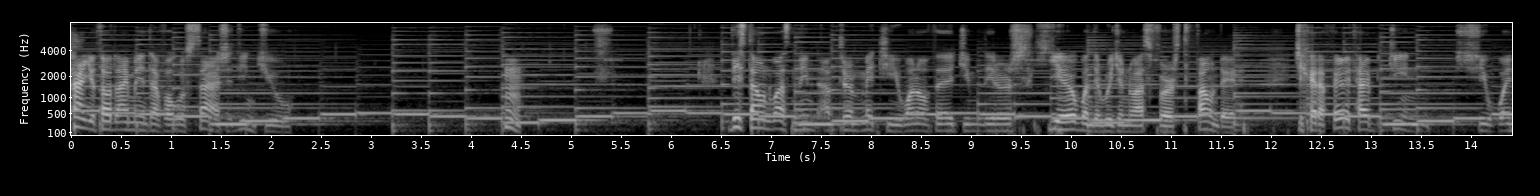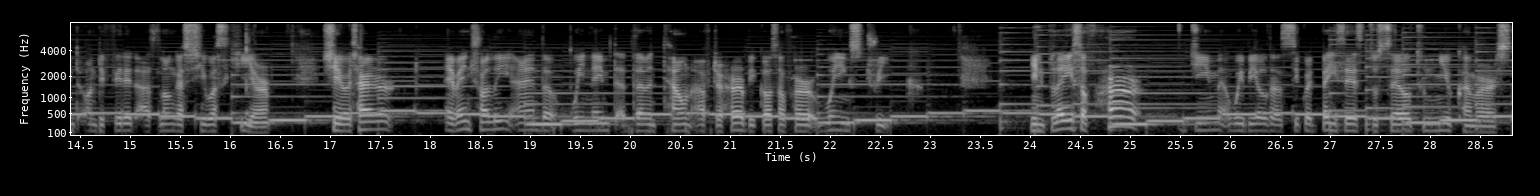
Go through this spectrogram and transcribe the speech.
Ha, you thought I meant a Sash, didn't you? Hmm. This town was named after Metchi, one of the gym leaders here when the region was first founded. She had a fairy type gene. She went undefeated as long as she was here. She retired eventually, and we named the town after her because of her winning streak. In place of her gym, we built a secret bases to sell to newcomers.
